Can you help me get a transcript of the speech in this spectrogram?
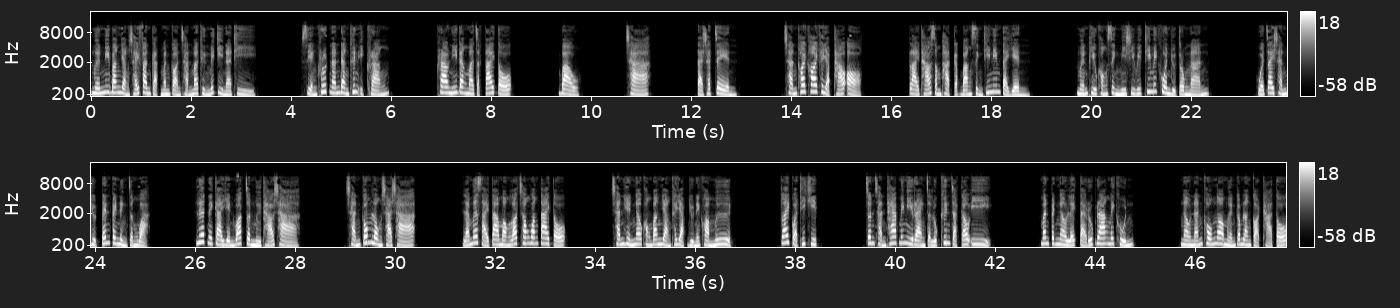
เหมือนมีบางอย่างใช้ฟันกัดมันก่อนฉันมาถึงไม่กี่นาที เสียงครูดนั้นดังขึ้นอีกครั้ง คราวนี้ดังมาจากใต้โต๊ะ เบา ช้า แต่ชัดเจน ฉันค่อยๆ ขยับเท้าออก ปลายเท้าสัมผัสกับบางสิ่งที่นิ่มแต่เย็น เหมือนผิวของสิ่งมีชีวิตที่ไม่ควรอยู่ตรงนั้น หัวใจฉันหยุดเต้นไปหนึ่งจังหวะ เลือดในกายเย็นวาบจนมือเท้าชา ฉันก้มลงช้าๆ และเมื่อสายตามองลอดช่องว่างใต้โต๊ะฉันเห็นเงาของบางอย่างขยับอยู่ในความมืด ใกล้กว่าที่คิด จนฉันแทบไม่มีแรงจะลุกขึ้นจากเก้าอี้ มันเป็นเงาเล็กแต่รูปร่างไม่คุ้น เงานั้นโค้งงอเหมือนกำลังกอดขาโต๊ะ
